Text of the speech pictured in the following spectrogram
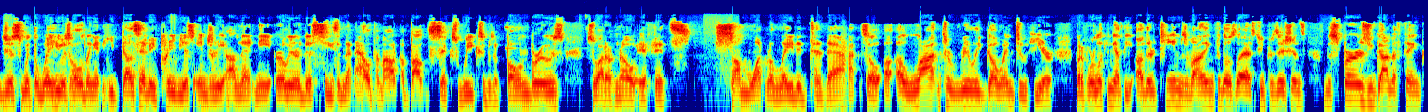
Just with the way he was holding it, he does have a previous injury on that knee earlier this season that held him out about six weeks. It was a bone bruise, so I don't know if it's somewhat related to that. So a, a lot to really go into here. But if we're looking at the other teams vying for those last two positions, the Spurs, you got to think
